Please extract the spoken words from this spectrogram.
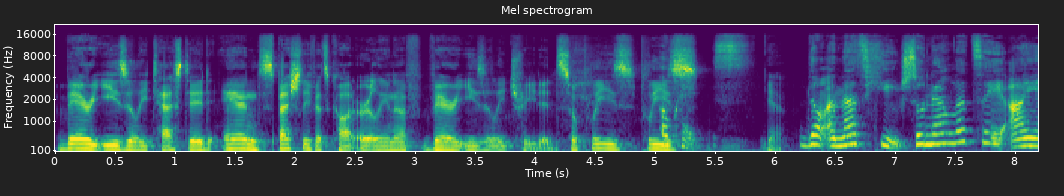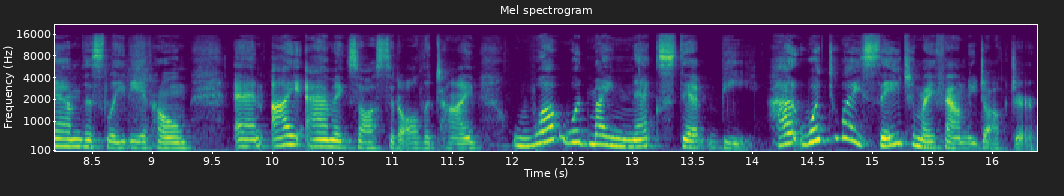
very easily tested, and especially if it's caught early enough, very easily treated. So please, please, okay yeah. no and that's huge. So now let's say i am this lady at home and i am exhausted all the time. What would my next step be? How what do i say to my family doctor?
